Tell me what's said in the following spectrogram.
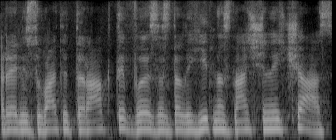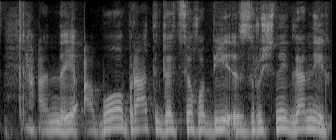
реалізувати теракти в заздалегідь назначений час, або обрати для цього бі зручний для них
